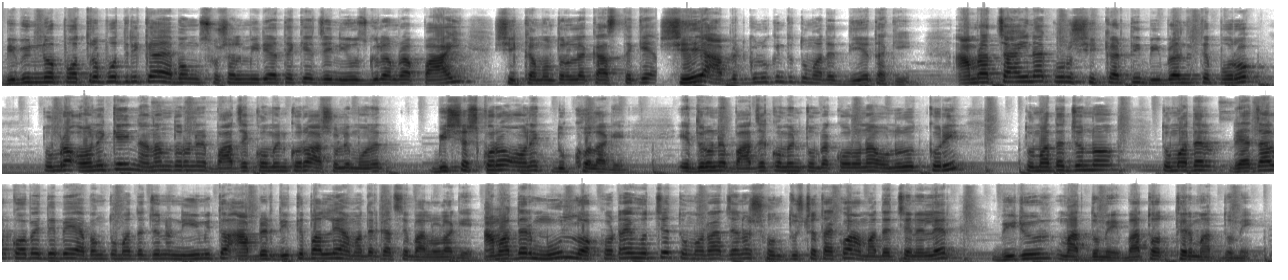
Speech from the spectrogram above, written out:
বিভিন্ন পত্রপত্রিকা এবং সোশ্যাল মিডিয়া থেকে যে নিউজগুলো আমরা পাই শিক্ষা মন্ত্রণালয়ের কাছ থেকে, সেই আপডেটগুলো কিন্তু তোমাদের দিয়ে থাকি। আমরা চাই না কোনো শিক্ষার্থী বিভ্রান্তিতে পড়ুক। তোমরা অনেকেই নানান ধরনের বাজে কমেন্ট করো, আসলে মনে, বিশ্বাস করো, অনেক দুঃখ লাগে। এ ধরনের বাজে কমেন্ট তোমরা করো না, অনুরোধ করি। তোমাদের জন্য, তোমাদের রেজাল্ট কবে দেবে এবং তোমাদের জন্য নিয়মিত আপডেট দিতে পারলে আমাদের কাছে ভালো লাগে। আমাদের মূল লক্ষ্যটাই হচ্ছে তোমরা যেন সন্তুষ্ট থাকো আমাদের চ্যানেলের ভিডিওর মাধ্যমে বা তথ্যের মাধ্যমে।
